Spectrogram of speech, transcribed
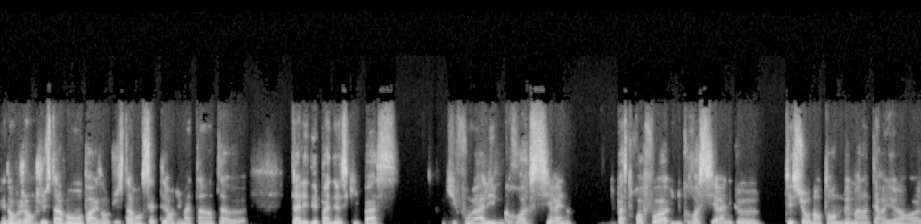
Et donc, genre, juste avant, par exemple, juste avant 7h du matin, tu as, les dépanneuses qui passent, qui font aller une grosse sirène. Ils passent trois fois, une grosse sirène que tu es sûr d'entendre, même à l'intérieur, euh,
